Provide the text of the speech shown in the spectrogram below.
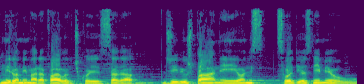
Miro Mima Rafajlović, koji sada živi u Španiji, on je svoj dio snimio u,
